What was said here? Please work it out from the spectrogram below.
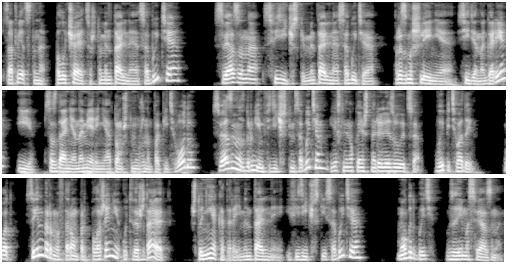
Соответственно, получается, что ментальное событие связано с физическим. Ментальное событие размышления, сидя на горе, и создание намерения о том, что нужно попить воду, связано с другим физическим событием, если оно, конечно, реализуется, выпить воды. Вот Свинберн во втором предположении утверждает, что некоторые ментальные и физические события могут быть взаимосвязаны.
